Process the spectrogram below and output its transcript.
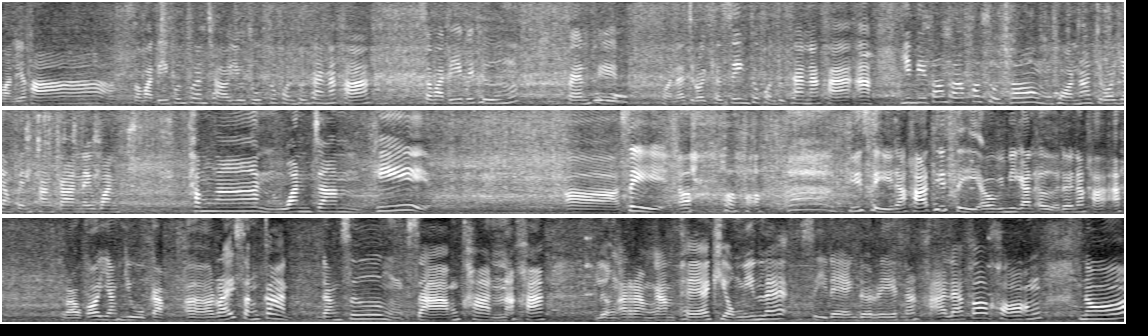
วัสดีค่ะ สวัสดีเพื่อนๆชาว YouTube ทุกคนทุกท่านนะคะ สวัสดีไปถึงแฟนเพจหัวหน้าจรวดแคสซิ่งทุกคนทุกท่านนะคะอะยินดีต้อนรับเข้าสู่ช่องหัวหน้าจรวดอย่างเป็นทางการในวันทำงาน วันจันทร์ที่อ่าสี่ที่สี่นะคะที่สี่เอามีการเอ่อด้วยนะคะอะเราก็ยังอยู่กับไร้สังกัดดังซึ่ง 3 คันนะคะ เหลืองอารามงามแท้เขียวมิ้นและสีแดงเดเรสนะคะ แล้วก็ของน้อง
